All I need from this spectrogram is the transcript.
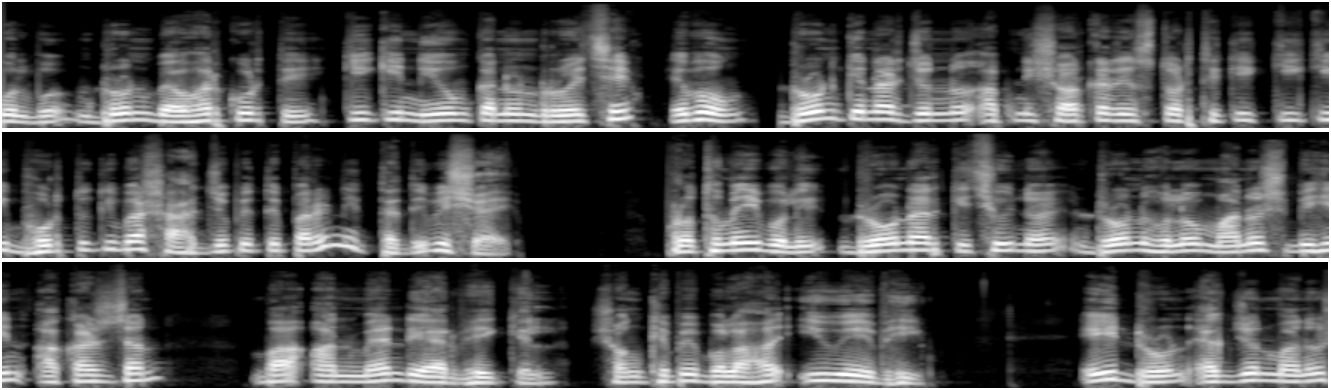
বলব, ড্রোন ব্যবহার করতে কি কি নিয়মকানুন রয়েছে এবং ড্রোন কেনার জন্য আপনি সরকারি স্তর থেকে কি কি ভর্তুকি বা সাহায্য পেতে পারেন ইত্যাদি বিষয়ে। প্রথমেই বলি, ড্রোন আর কিছুই নয়, ড্রোন হলো মানুষবিহীন আকাশযান বা আনম্যান্ড এয়ার ভেহিকেল, সংক্ষেপে বলা হয় ইউএভি এই ড্রোন একজন মানুষ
